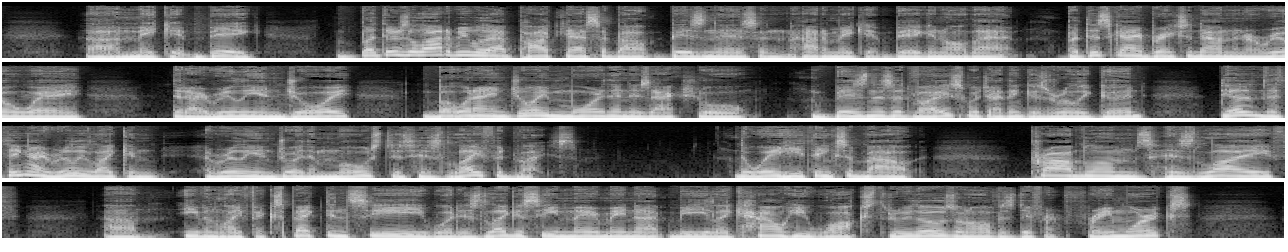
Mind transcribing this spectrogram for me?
uh, make it big. But there's a lot of people that have podcasts about business and how to make it big and all that. But this guy breaks it down in a real way that I really enjoy. But what I enjoy more than his actual business advice, which I think is really good, the other the thing I really like and I really enjoy the most is his life advice. The way he thinks about problems, his life, um, even life expectancy, what his legacy may or may not be, like how he walks through those and all of his different frameworks.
